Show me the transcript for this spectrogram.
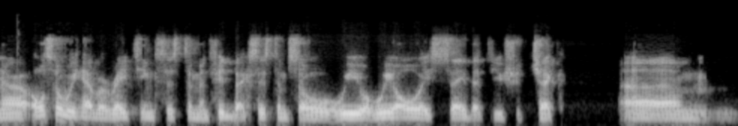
Uh, also, we have a rating system and feedback system. So we we always say that you should check um,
